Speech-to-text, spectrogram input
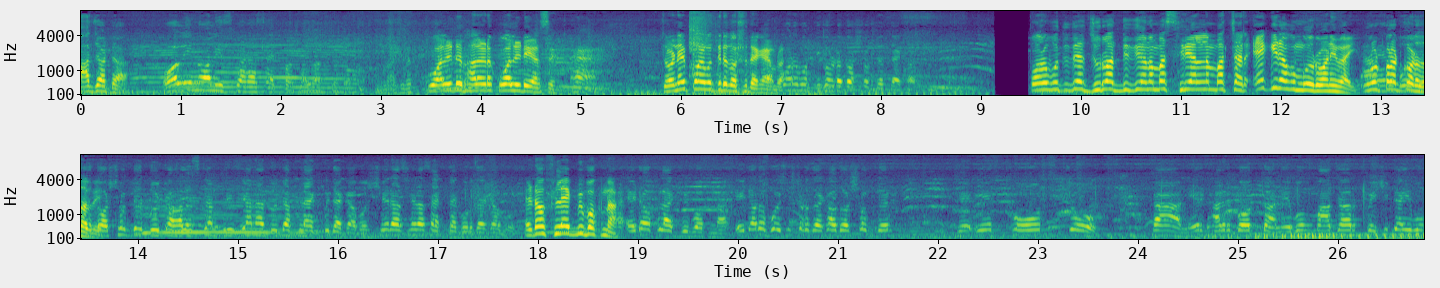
মাজাটা। অল ইন অল স্কোয়ার আছে এক কথায় বাচ্চাটা। কোয়ালিটি ভালো একটা কোয়ালিটি আছে। হ্যাঁ। চরণের পরবর্তীতে দর্শক দেখাই আমরা। পরবর্তী গরুটা দর্শকদের দেখাও। পরবর্তীতে জুরার দ্বিতীয় নাম্বার সিরিয়াল নাম্বার চার। একই রকম রনি ভাই উলট পালট করা যাবে। দর্শকদের দুইটা হলস্টান ফ্রিজিয়ান আর দুইটা ফ্ল্যাগ বি দেখাবো। সেরা সেরা চারটা করে দেখাবো। এটাও ফ্ল্যাগ ফ্লেগবি বকনা। এটাও ফ্ল্যাগ বি বকনা। এটারও বৈশিষ্ট্যটা দেখাও দর্শকদের যে এর ঠোঁট চোখ কান এর ঘাড়ের গদ্দান এবং মাজার পেশিটা এবং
